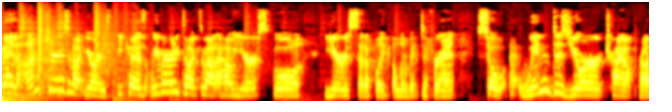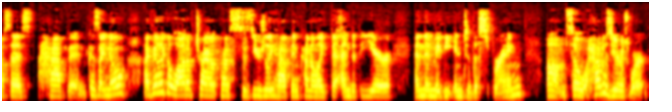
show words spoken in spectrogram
Ben, I'm curious about yours because we've already talked about how your school year is set up like a little bit different. So, when does your tryout process happen? Because I know I feel like a lot of tryout processes usually happen kind of like the end of the year and then maybe into the spring. Um, so, how does yours work?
